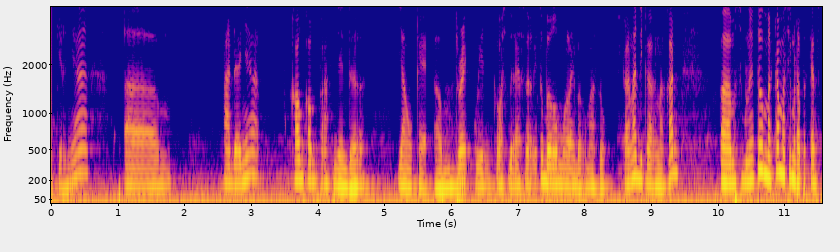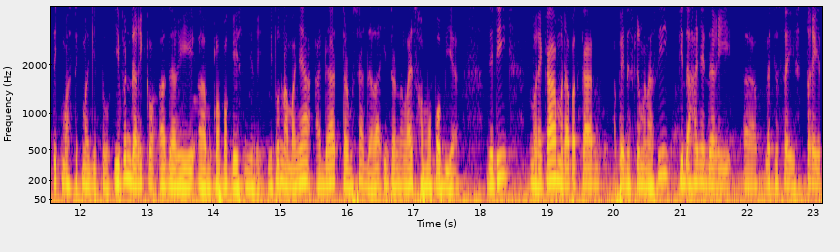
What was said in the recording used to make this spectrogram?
akhirnya em, adanya kaum kaum transgender yang kayak em, drag queen, crossdresser itu baru mulai baru masuk. Karena dikarenakan em, sebelumnya itu mereka masih mendapatkan stigma-stigma gitu. Even dari eh, dari em, kelompok gay sendiri. Itu namanya ada termsnya adalah internalized homophobia. Jadi mereka mendapatkan apa ya, diskriminasi tidak hanya dari em, let's just say straight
